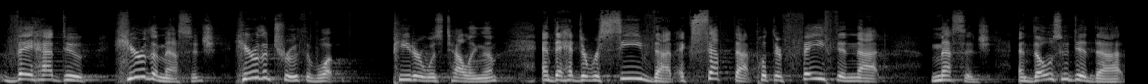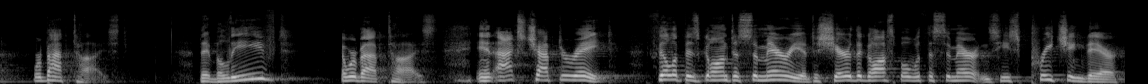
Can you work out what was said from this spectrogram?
they had to hear the message, hear the truth of what Peter was telling them, and they had to receive that, accept that, put their faith in that message. And those who did that were baptized. They believed and were baptized. In Acts chapter 8, Philip has gone to Samaria to share the gospel with the Samaritans. He's preaching there.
